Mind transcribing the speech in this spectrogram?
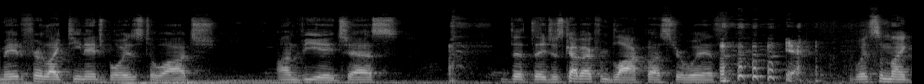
Made for like teenage boys to watch on VHS that they just got back from Blockbuster with Yeah. with some like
